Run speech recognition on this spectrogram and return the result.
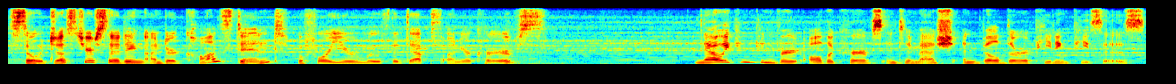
so adjust your setting under constant before you remove the depth on your curves. Now we can convert all the curves into mesh and build the repeating pieces.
